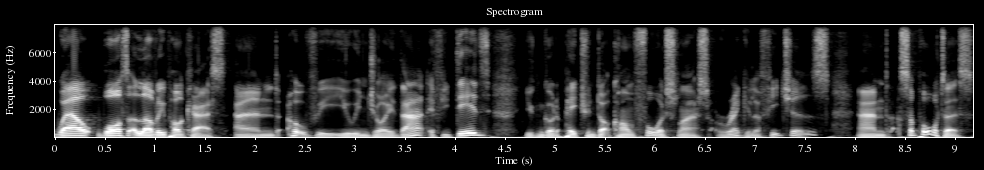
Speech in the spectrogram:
Well, what a lovely podcast, and hopefully you enjoyed that. If you did, you can go to patreon.com forward slash regular features and support us.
